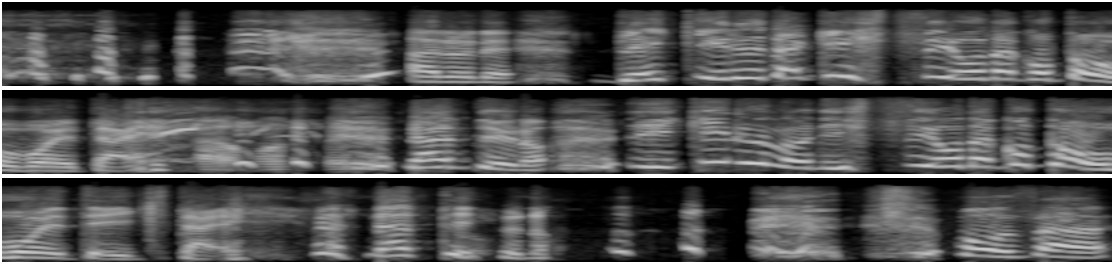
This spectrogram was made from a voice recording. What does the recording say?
あのねできるだけ必要なことを覚えたい。なんていうの？生きるのに必要なことを覚えていきたい。なんていうの？もうさ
